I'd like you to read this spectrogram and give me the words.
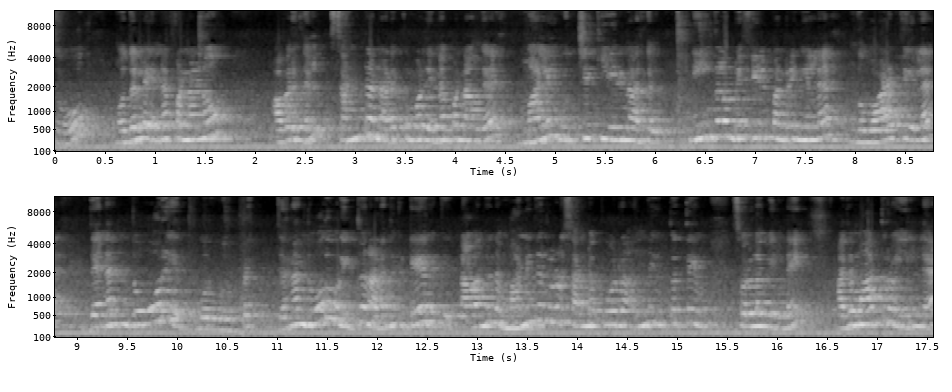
ஸோ முதல்ல என்ன பண்ணணும்? அவர்கள் சண்டை நடக்கும்போது என்ன பண்ணாங்க? மலை உச்சிக்கு ஏறினார்கள். நீங்களும் அப்படி ஃபீல் பண்றீங்கல்ல? உங்க வாழ்க்கையில தினந்தோறும் ஒரு ஒரு தினந்தோறும் ஒரு யுத்தம் நடந்துக்கிட்டே இருக்கு. நான் வந்து இந்த மனிதர்களோட சண்டை போடுற அந்த யுத்தத்தை சொல்லவில்லை. அது மாத்திரம் இல்லை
